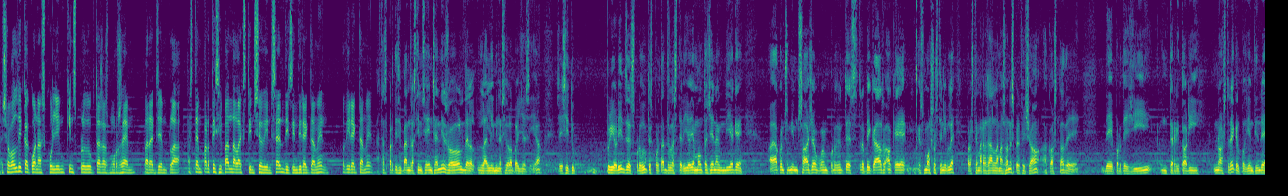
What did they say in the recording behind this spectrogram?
Això vol dir que quan escollim quins productes esmorzem, per exemple, estem participant de l'extinció d'incendis indirectament o directament? Estàs participant de l'extinció d'incendis o de l'eliminació de la pagesia. És a dir, si tu prioritzes productes portats a l'exterior, hi ha molta gent un dia que ah, consumim soja productes tropicals, o que és molt sostenible, però estem arrasant l'Amazones per fer això a costa de, de protegir un territori nostre que el podríem tindre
